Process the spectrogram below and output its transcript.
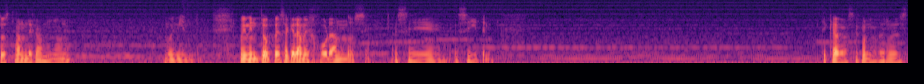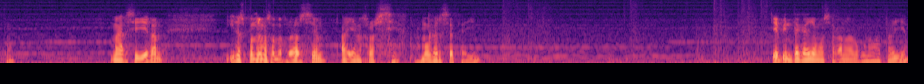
Eso están de camino, ¿no? Movimiento. Movimiento, pensé que era mejorándose ese, ese ítem. Te cagas ¿eh? con la guerra esta. A ver si llegan. Y los pondremos a mejorarse. Ah, a mejorarse. A moverse hacia allí. ¿Qué pinta que hayamos a ganar alguna batalla?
